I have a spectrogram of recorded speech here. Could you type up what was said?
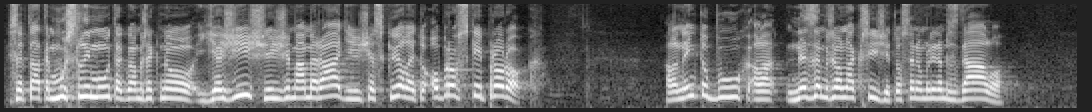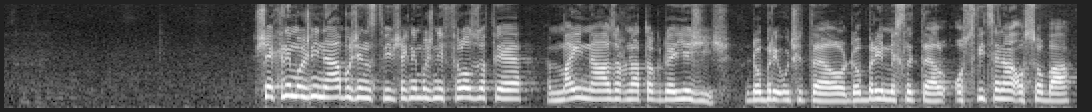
Když se ptáte muslimů, tak vám řeknou Ježíš, Ježíš máme rádi, Ježíš je skvělý, je to obrovský prorok. Ale není to Bůh, ale nezemřel na kříži, to se jenom lidem zdálo. Všechny možné náboženství, všechny možné filozofie mají názor na to, kdo je Ježíš. Dobrý učitel, dobrý myslitel, osvícená osoba.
